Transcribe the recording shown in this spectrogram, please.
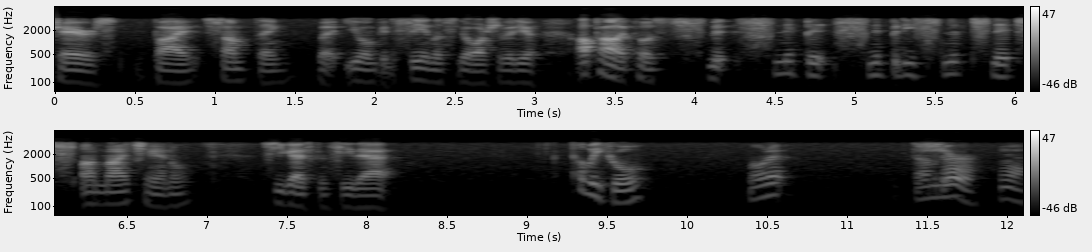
chairs by something, but you won't get to see unless you go watch the video. I'll probably post snip, snippet, snippety snip snips on my channel, so you guys can see that. That'll be cool, won't it? Sure. Yeah.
